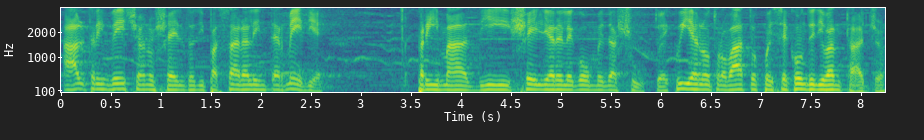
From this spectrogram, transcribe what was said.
altri invece hanno scelto di passare alle intermedie prima di scegliere le gomme d'asciutto. E qui hanno trovato quei secondi di vantaggio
